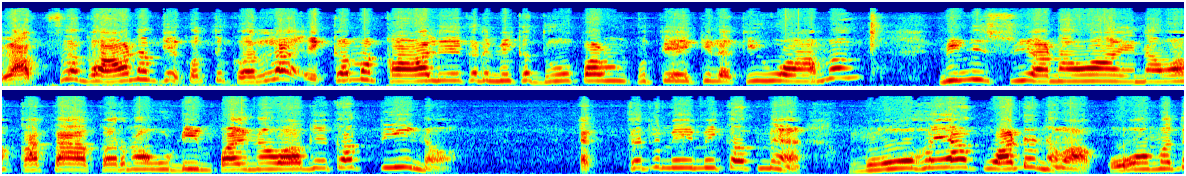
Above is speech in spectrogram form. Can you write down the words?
ලක්ෂ ගාණක් එකතු කරලා එකම කාලයකට මේක දුවපළන් පුතේ කියලා කිව්වහම මිනිස්සු යනවා එනවා කතා කරනවා උඩින් පයින්නවා වගේ එකක් තියෙනවා. ඇත්තට මේ මේකක් නෑ. මෝහයක් වඩනවා. කොහමද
